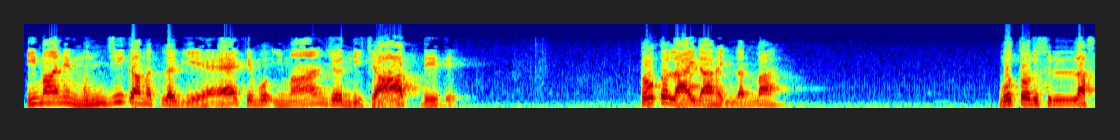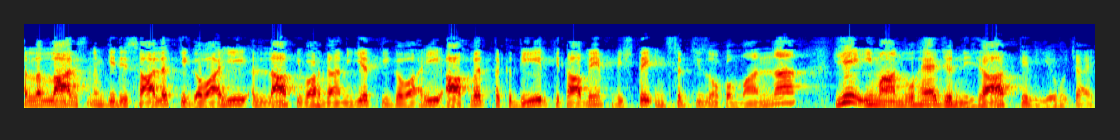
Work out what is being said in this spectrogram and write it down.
ایمان منجی کا مطلب یہ ہے کہ وہ ایمان جو نجات دے دے۔ تو تو لا الہ الا اللہ۔ ہے وہ تو رسول اللہ صلی اللہ علیہ وسلم کی رسالت کی گواہی، اللہ کی وحدانیت کی گواہی، آخرت، تقدیر، کتابیں، فرشتے، ان سب چیزوں کو ماننا، یہ ایمان وہ ہے جو نجات کے لیے ہو جائے۔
